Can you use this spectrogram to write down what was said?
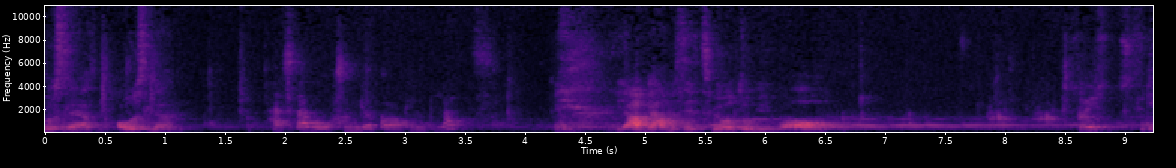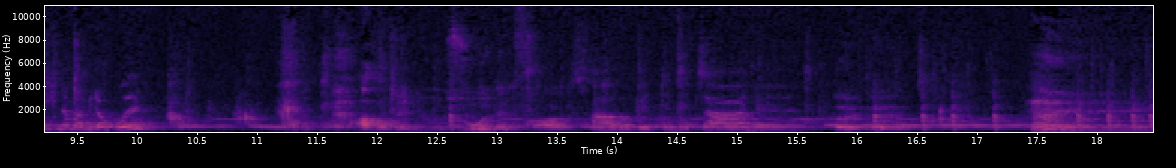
Hast Ich aber, muss ja erst auslernen. hast aber auch schon wieder gar keinen Platz. Ja, wir haben es jetzt gehört, Tobi. Wow. Soll ich es für dich nochmal wiederholen? Aber wenn du so nicht fragst. Aber bitte mit Sahne. Äh, äh, Oh.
